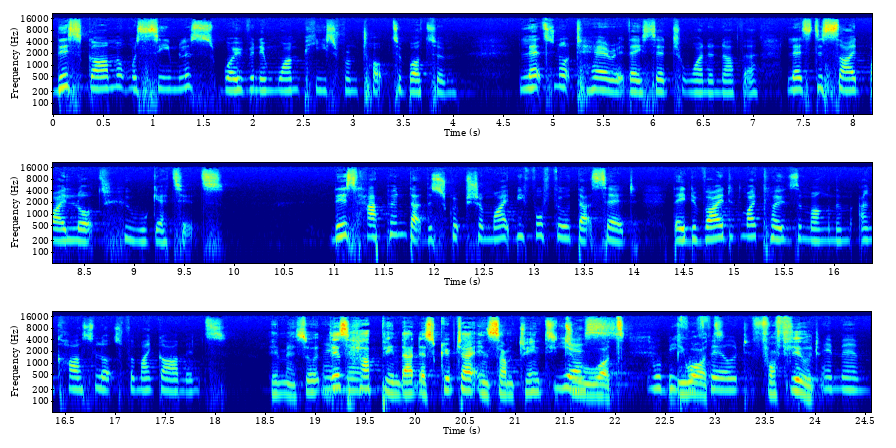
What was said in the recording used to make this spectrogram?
This garment was seamless, woven in one piece from top to bottom. Let's not tear it, they said to one another. Let's decide by lot who will get it. This happened that the scripture might be fulfilled that said, They divided my clothes among them and cast lots for my garments. Amen. So this happened that the scripture in Psalm 22 Yes, what? will be Be what? fulfilled. Fulfilled. Amen.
